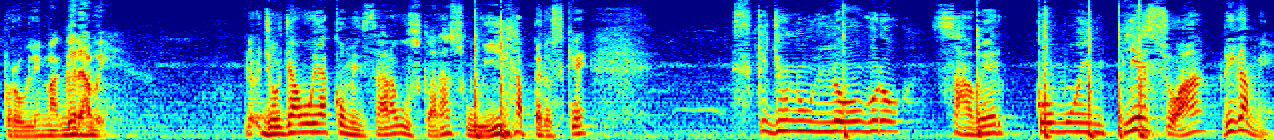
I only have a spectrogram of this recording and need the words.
problema grave. Yo- Yo ya voy a comenzar a buscar a su hija, pero es que. Es que yo no logro saber cómo empiezo, ¿ah? Dígame.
